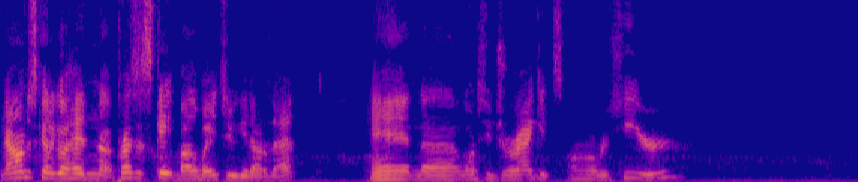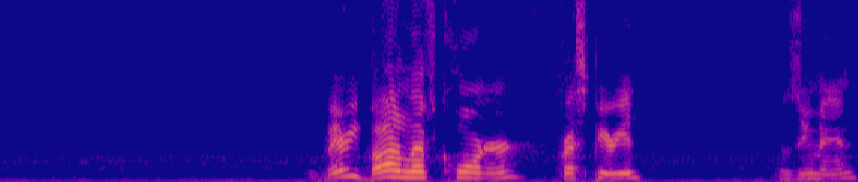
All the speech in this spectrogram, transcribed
Now I'm just going to go ahead and uh, press escape, by the way, to get out of that. And uh, I'm going to drag it on over here. Very bottom left corner, press period. Zoom in.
